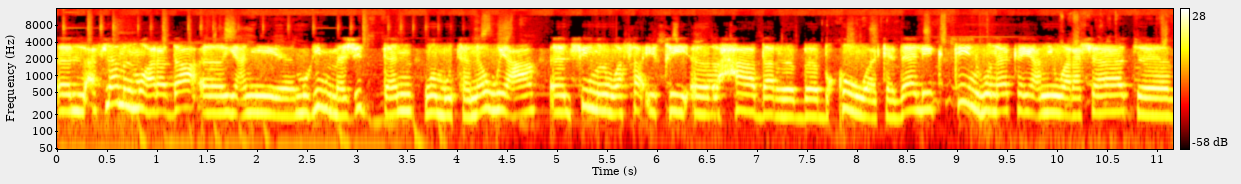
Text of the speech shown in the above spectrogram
الأفلام المعرضة آه، يعني مهمة جدا ومتنوعة. الفيلم الوثائقي آه، حاضر بقوة كذلك. كاين هناك يعني ورشات آه،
